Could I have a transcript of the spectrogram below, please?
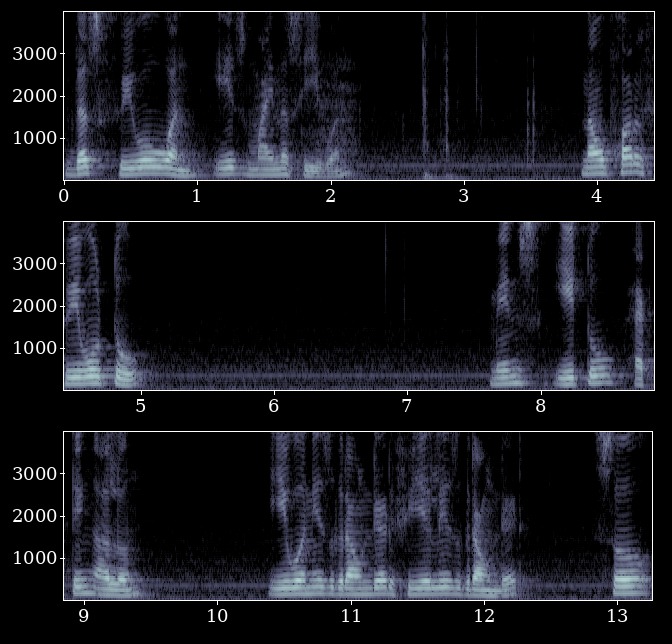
Thus VO1 is minus E1. Now for VO2 means E2 acting alone, E1 is grounded, VL is grounded. So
